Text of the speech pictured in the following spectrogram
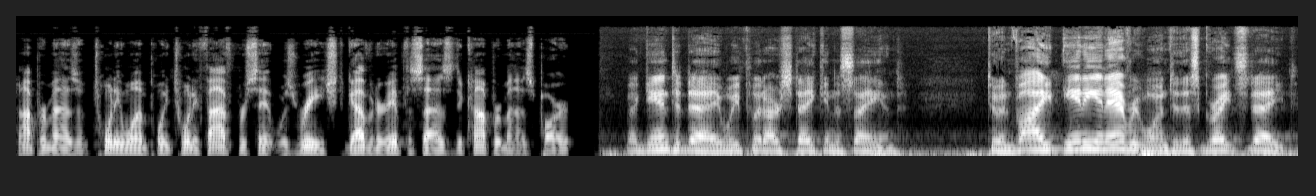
Compromise of 21.25% was reached. Governor emphasized the compromise part. Again today, we put our stake in the sand to invite any and everyone to this great state,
